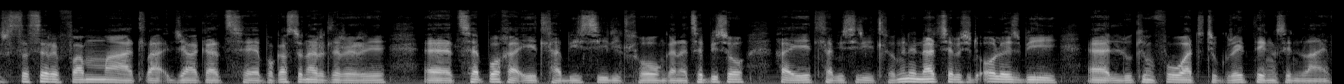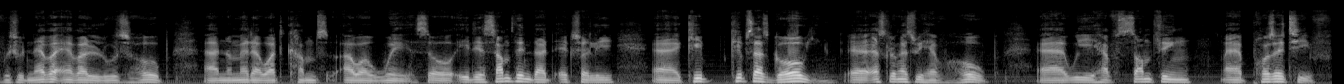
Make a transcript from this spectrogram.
se se re fa matla jaaka tshepo. Ka sona re tle re re eh tshepo ga e tlhabisi ditlhong kana tshepiso ga e tlhabisi ditlhong. In a nutshell we should always be uh, looking forward to great things in life. We should never ever lose hope uh, no matter what comes our way. So it is something that actually uh, keep keeps us going as long as we have hope. We have something uh, positive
